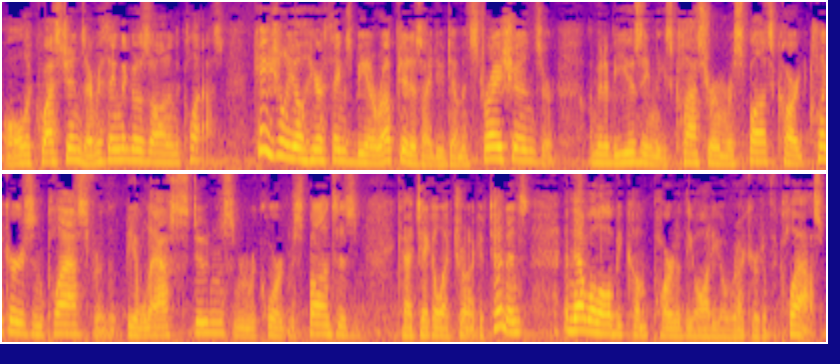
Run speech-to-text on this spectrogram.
all the questions, everything that goes on in the class. Occasionally you'll hear things be interrupted as I do demonstrations, or I'm going to be using these classroom response card clickers in class for the, be able to ask students and record responses, and kind of take electronic attendance, and that will all become part of the audio record of the class.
